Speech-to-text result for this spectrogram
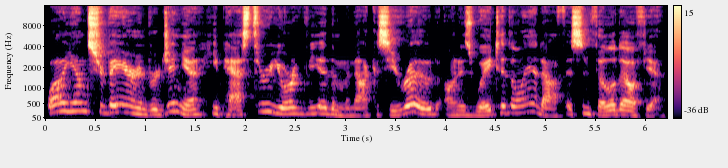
While a young surveyor in Virginia, he passed through York via the Monocacy Road on his way to the land office in Philadelphia.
